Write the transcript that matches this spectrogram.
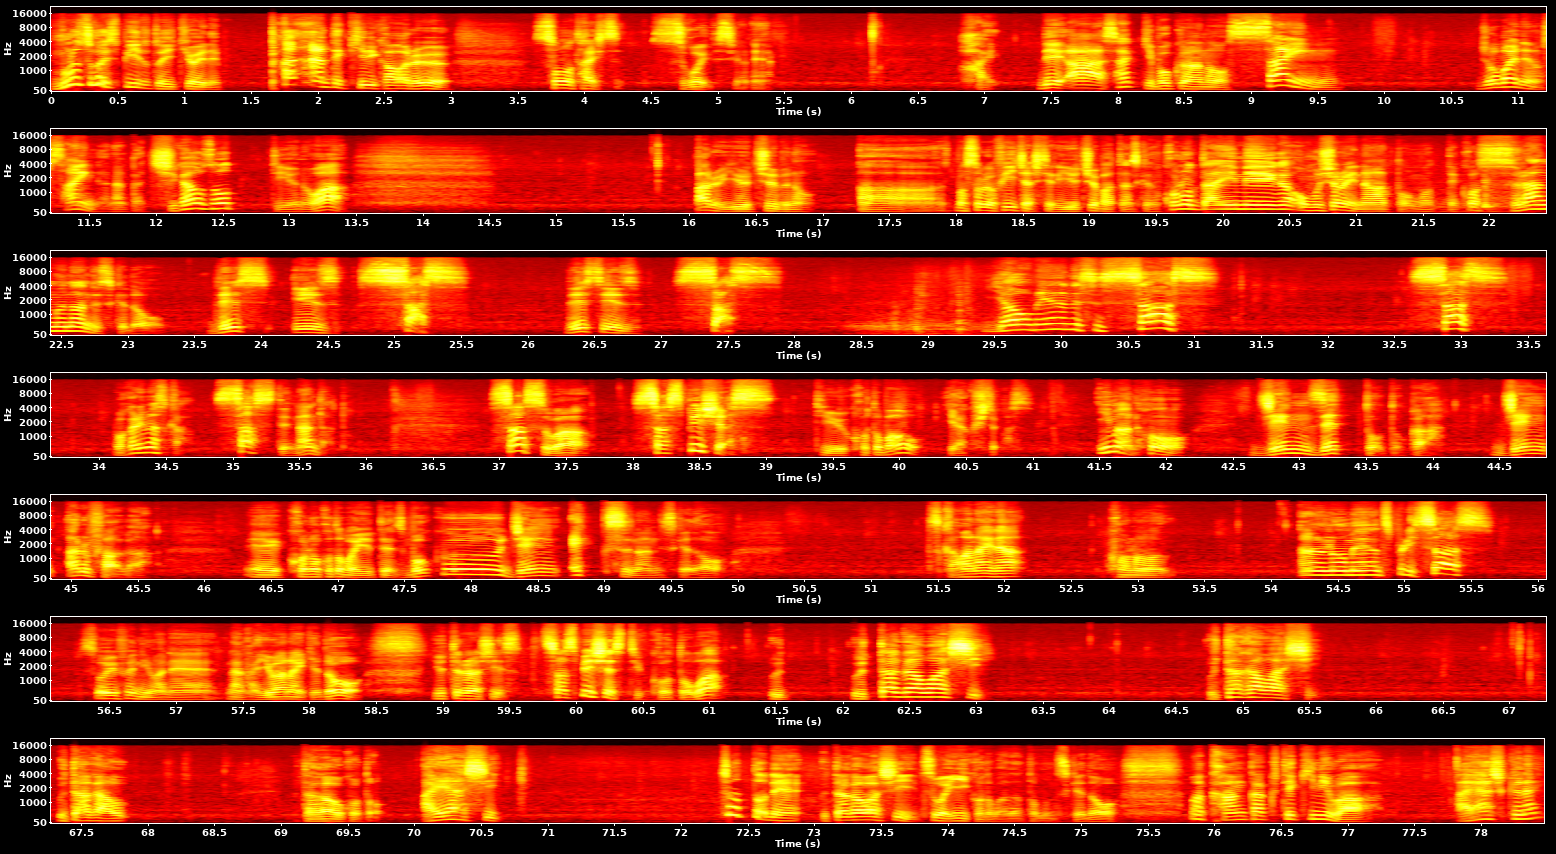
ものすごいスピードと勢いでパーンって切り替わるその体質すごいですよね。はい。で、ああ、さっき僕あのサインジョー・バイデンのサインがなんか違うぞっていうのはある YouTube のあ、まあ、それをフィーチャーしてる YouTube あったんですけどこの題名が面白いなと思ってこれスラングなんですけど This is sus. This is sus. Yo man this is sus. Sus. わかりますか？sus って何だと。Sus は suspicious っていう言葉を訳してます。今のジェン Z とかジェンアルファが、えー、この言葉を言ってるんです。僕ジェン X なんですけど使わないな。この I don't know man it's pretty sus そういうふうにはねなんか言わないけど言ってるらしいです。suspicious っていうことは疑わしい。疑わしい。疑う。疑うこと。怪しい。ちょっとね疑わしい。すごいいい言葉だと思うんですけど、まあ、感覚的には怪しくない？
